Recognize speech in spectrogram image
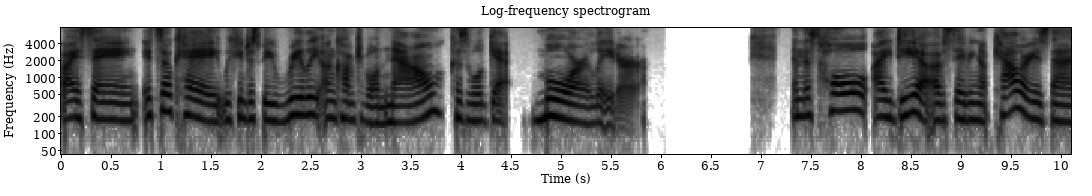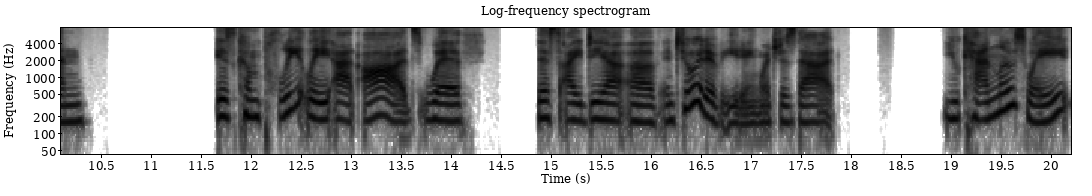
by saying, it's okay. We can just be really uncomfortable now because we'll get more later. And this whole idea of saving up calories then is completely at odds with this idea of intuitive eating, which is that you can lose weight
